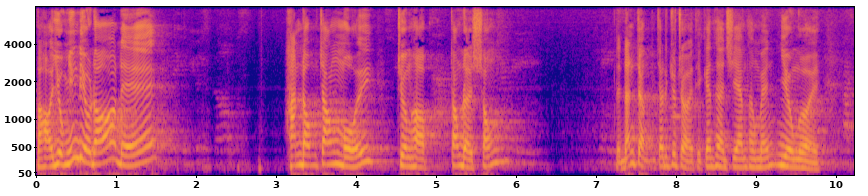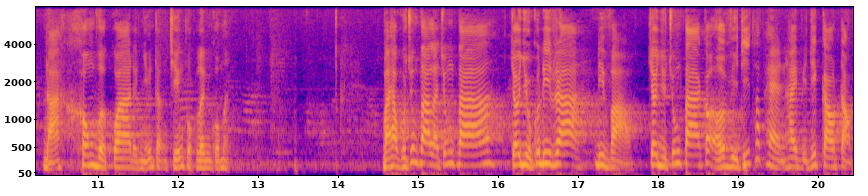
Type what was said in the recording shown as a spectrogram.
Và họ dùng những điều đó để hành động trong mỗi trường hợp trong đời sống để đánh trận cho Đức Chúa Trời thì kính thưa anh chị em thân mến, nhiều người đã không vượt qua được những trận chiến thuộc linh của mình. Bài học của chúng ta là chúng ta cho dù có đi ra, đi vào, cho dù chúng ta có ở vị trí thấp hèn hay vị trí cao trọng,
